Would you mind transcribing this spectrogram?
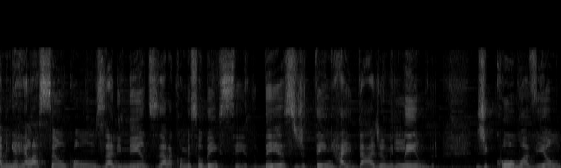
A minha relação com os alimentos, ela começou bem cedo. Desde tenra idade eu me lembro de como haviam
